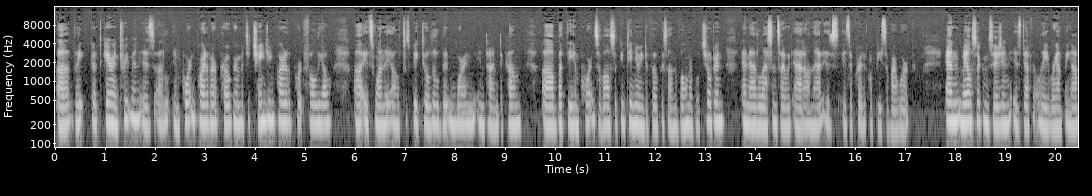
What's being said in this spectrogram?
Uh, the care and treatment is an important part of our program. It's a changing part of the portfolio. Uh, it's one that I'll speak to a little bit more in, in time to come. Uh, but the importance of also continuing to focus on vulnerable children and adolescents, I would add on that, is, is a critical piece of our work. And male circumcision is definitely ramping up.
